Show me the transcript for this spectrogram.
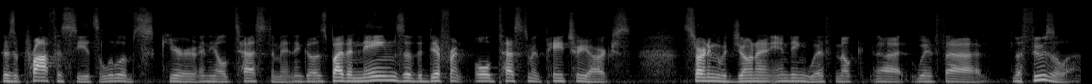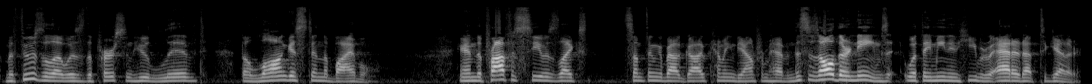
there's a prophecy. It's a little obscure in the Old Testament. And it goes by the names of the different Old Testament patriarchs, starting with Jonah and ending with, Milk, uh, with uh, Methuselah. Methuselah was the person who lived the longest in the Bible. And the prophecy was like something about God coming down from heaven. This is all their names, what they mean in Hebrew, added up together.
